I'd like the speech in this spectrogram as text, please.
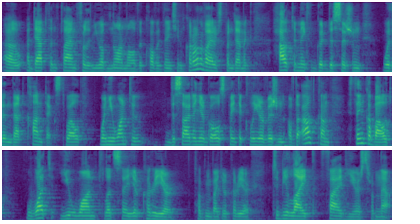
uh, adapt and plan for the new abnormal of the COVID 19 coronavirus pandemic, how to make a good decision within that context. Well, when you want to decide on your goals, paint a clear vision of the outcome, think about what you want, let's say, your career talking about your career, to be like five years from now.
